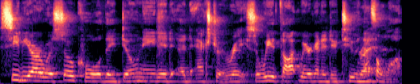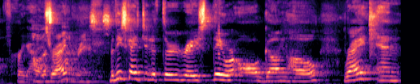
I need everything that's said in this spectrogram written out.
CBR was so cool. They donated an extra race, so we thought we were going to do two, and that's a lot for oh, guys, Oh, that's a right? lot of races. But these guys did a third race. They were all gung ho, right? And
